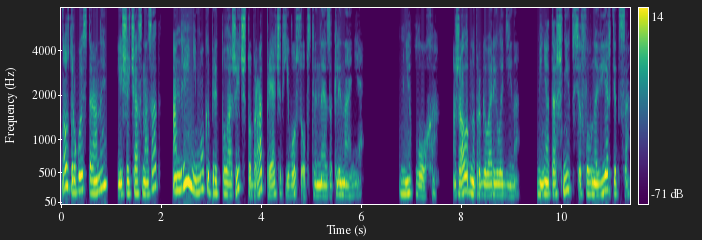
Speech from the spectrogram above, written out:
Но, с другой стороны, еще час назад Андрей не мог и предположить, что брат прячет его собственное заклинание. «Мне плохо», — жалобно проговорила Дина. «Меня тошнит, все словно вертится».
